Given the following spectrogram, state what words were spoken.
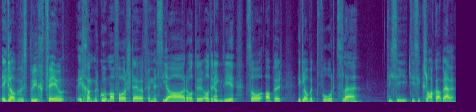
ich glaube, es braucht viel. Ich könnte mir gut mal vorstellen, für ein Jahr oder, oder ja. irgendwie so. Aber ich glaube, die Wurzeln, die sind, die sind geschlagen. Aber eben,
